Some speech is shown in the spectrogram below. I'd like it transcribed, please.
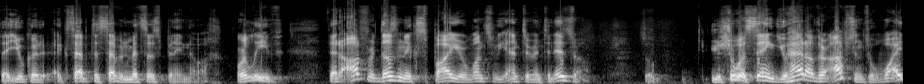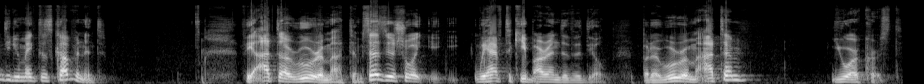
that you could accept the seven mitzvahs b'nei Noach, or leave. That offer doesn't expire once we enter into Israel. So Yeshua is saying you had other options. Why did you make this covenant? The ata atem says Yeshua, we have to keep our end of the deal. But arurim atem, you are cursed.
